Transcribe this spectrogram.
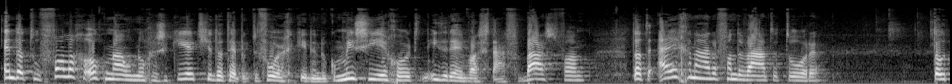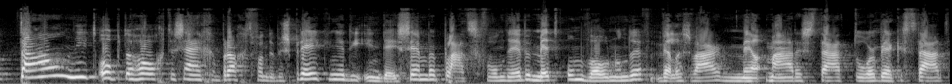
En dat toevallig ook nou nog eens een keertje, dat heb ik de vorige keer in de commissie hier gehoord, en iedereen was daar verbaasd van, dat de eigenaren van de watertoren totaal niet op de hoogte zijn gebracht van de besprekingen die in december plaatsgevonden hebben met omwonenden. Weliswaar Marenstraat, Doorbekkenstraat,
